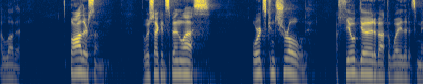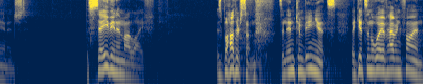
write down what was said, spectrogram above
I love it. It's bothersome. I wish I could spend less. Or it's controlled. I feel good about the way that it's managed. The saving in my life is bothersome. it's an inconvenience that gets in the way of having fun.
